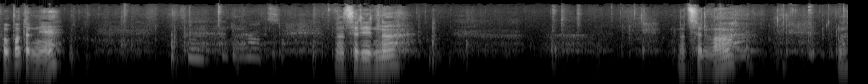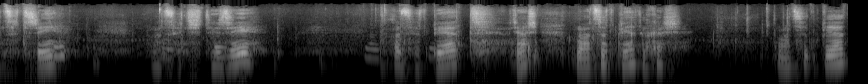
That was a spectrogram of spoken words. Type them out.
Popatrně. 20, 21. 22. 23. 24. 25. Uděláš? 25, ukaž. 25.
